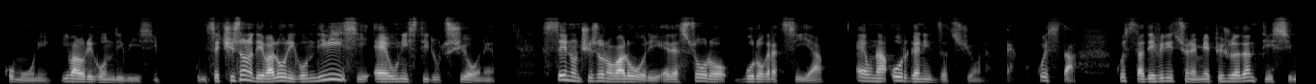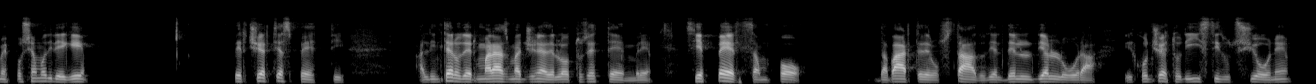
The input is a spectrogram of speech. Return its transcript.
comuni, i valori condivisi. Quindi se ci sono dei valori condivisi è un'istituzione, se non ci sono valori ed è solo burocrazia, è una organizzazione. Ecco, questa questa definizione mi è piaciuta tantissimo e possiamo dire che per certi aspetti all'interno del marasma generale dell'8 settembre si è persa un po' da parte dello Stato di, del, di allora il concetto di istituzione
